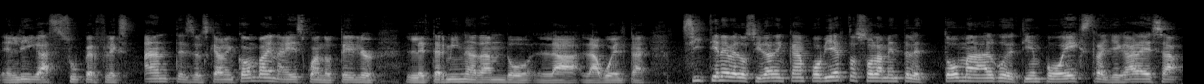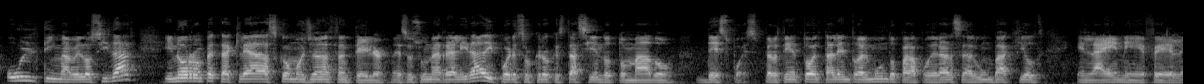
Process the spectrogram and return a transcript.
en ligas Superflex antes del Scouting Combine. Ahí es cuando Taylor le termina dando la, la vuelta. Si tiene velocidad en campo abierto, solamente le toma algo de tiempo extra llegar a esa última velocidad y no rompe tacleadas como Jonathan Taylor. Eso es una realidad y por eso creo que está siendo tomado después. Pero tiene todo el talento del mundo para apoderarse de algún backfield en la NFL.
